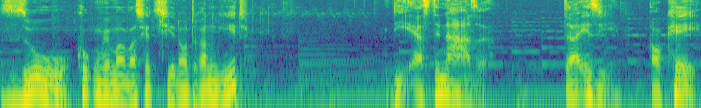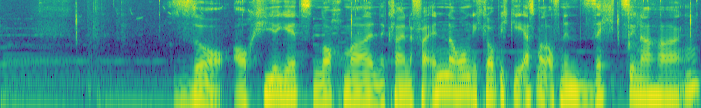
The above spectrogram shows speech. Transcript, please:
So, gucken wir mal, was jetzt hier noch dran geht die erste Nase. Da ist sie. Okay. So, auch hier jetzt nochmal eine kleine Veränderung. Ich glaube, ich gehe erstmal auf einen 16er Haken.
